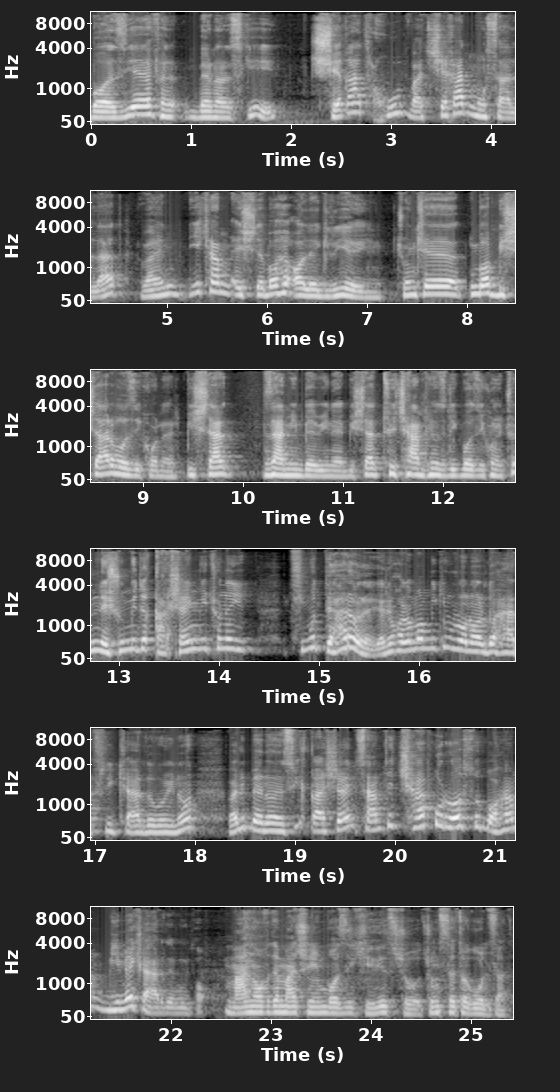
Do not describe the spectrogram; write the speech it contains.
بازی برنارسکی چقدر خوب و چقدر مسلط و این یکم اشتباه آلگریه این. چون که این باید بیشتر بازی کنه بیشتر زمین ببینه بیشتر توی چمپیونز لیگ بازی کنه. چون نشون میده قشنگ می‌تونه تیمو دراره. یعنی حالا ما میگیم رونالدو هتریک کرده و اینا ولی بنارسی قشنگ سمت چپ و راست رو با هم بیمه کرده بود. man of the match این بازی کریس شد چون سه تا گل زد.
